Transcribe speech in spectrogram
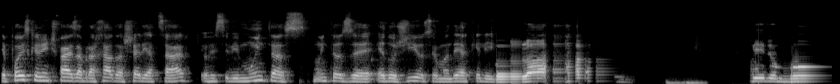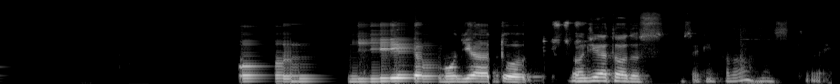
Depois que a gente faz a brachá do Asher Yatzar, que eu recebi muitas, muitos eh, elogios, eu mandei aquele... Olá. Bom dia, bom dia a todos. Bom dia a todos. Não sei quem falou, mas tudo bem.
